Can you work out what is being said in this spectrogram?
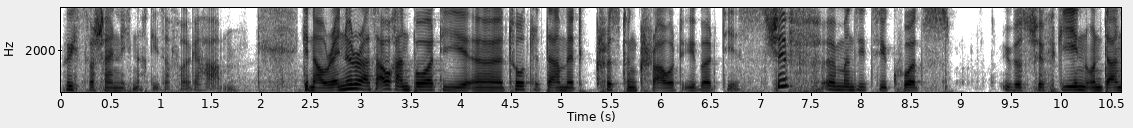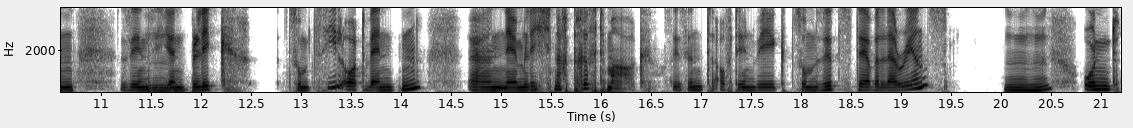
höchstwahrscheinlich nach dieser Folge haben. Genau, Rhaenyra ist auch an Bord, die äh, turtelt da mit Kristen Crowd über das Schiff. Äh, man sieht sie kurz übers Schiff gehen und dann sehen mhm. sie ihren Blick zum Zielort wenden, äh, nämlich nach Driftmark. Sie sind auf dem Weg zum Sitz der Valerians. Mhm. Und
